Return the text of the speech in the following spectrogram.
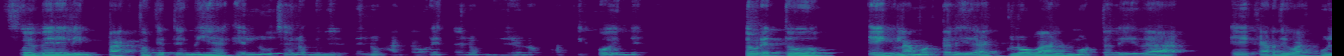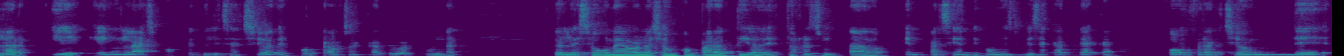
fue ver el impacto que tenía el uso de los, de los antagonistas de los minerales corticoides, sobre todo en la mortalidad global, mortalidad eh, cardiovascular y en las hospitalizaciones por causa cardiovascular. Se realizó una evaluación comparativa de estos resultados en pacientes con insuficiencia cardíaca con fracción de,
